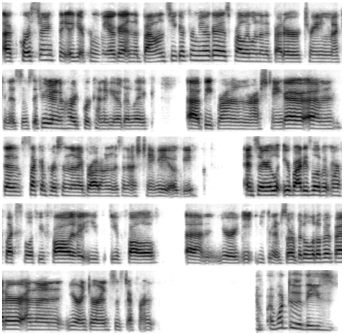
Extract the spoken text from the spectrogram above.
a core strength that you get from yoga and the balance you get from yoga is probably one of the better training mechanisms. If you're doing a hardcore kind of yoga like uh, Bikram or Ashtanga um, the second person that I brought on was an Ashtanga yogi. And so your, your body's a little bit more flexible. If you fall you you fall um, you're you, you can absorb it a little bit better, and then your endurance is different. And what do these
